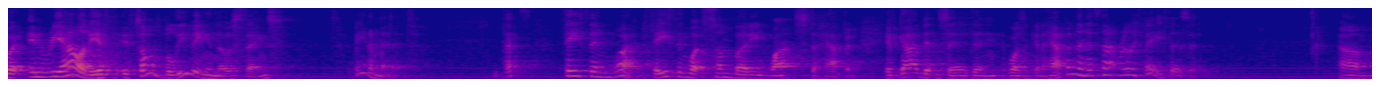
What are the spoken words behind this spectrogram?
but in reality, if, if someone's believing in those things, wait a minute. That's faith in what? Faith in what somebody wants to happen. If God didn't say it, then it wasn't going to happen, then it's not really faith, is it? Um,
